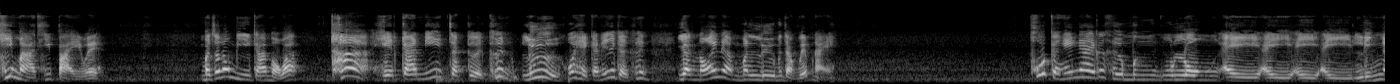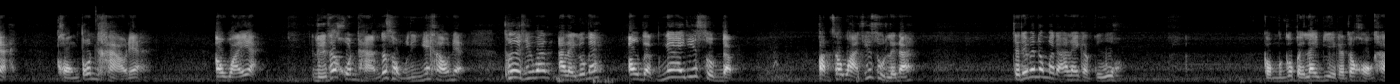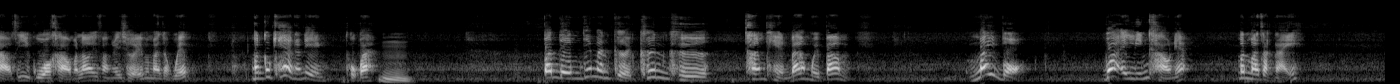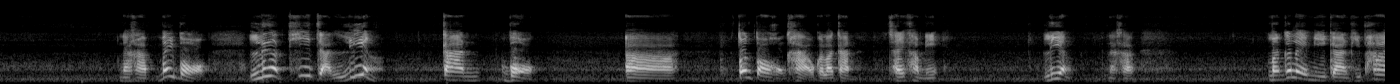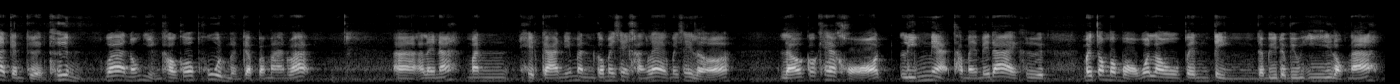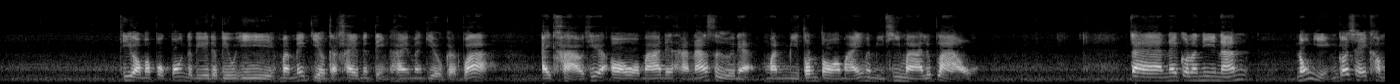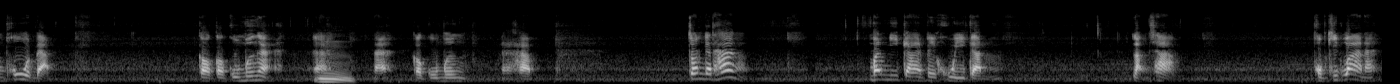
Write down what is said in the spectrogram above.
ที่มาที่ไปเว้ยมันจะต้องมีการบอกว่า ถ้าเหตุการณ์นี้จะเกิดขึ้นลือว่าเหตุการณ์นี้จะเกิดขึ้น อย่างน้อยเนี่ยมันลือมาจากเว็บไหน พูดกันง่ายๆ ก็คือมึงลงไอ้ไอ้ไอไอลิงก์อะ ของต้นข่าวเนี่ย เอาไว้อะ หรือถ้าคนถามก็ส่งลิงก์ให้เขาเนี่ย เพื่อที่ว่าอะไรรู้ไหมเอาแบบง่ายที่สุดแบบปัดสว่างที่สุดเลยนะจะได้ไม่ต้องมาอะไรกับกูก็มึงก็ไปไล่เบี้ยกับเจ้าของข่าวสิกลัวข่าวมาเล่าให้ฟังเฉยๆมันมาจากเว็บ มันก็แค่นั้นเอง ถูกปะ ประเด็นที่มันเกิดขึ้นคือทางเพจบ้างมวยปั้มไม่บอกว่าไอ้ลิงก์ข่าวเนี้ยมันมาจากไหนนะครับ ไม่บอกเลือกที่จะเลี่ยงการบอกอต้นตอของข่าวก็แล้วกัน ใช้คำนี้ เลี่ยงนะครับ มันก็เลยมีการพิพาทกันเกิดขึ้น ว่าน้องหญิงเขาก็พูดเหมือนกับประมาณว่า อ่าอะไรนะ มันเหตุการณ์นี้มันก็ไม่ใช่ครั้งแรกไม่ใช่เหรอ แล้วก็แค่ขอลิงก์เนี่ยทำไมไม่ได้คือ ไม่ต้องมาบอกว่าเราเป็นติ่ง WWE หรอกนะ ที่ออกมาปกป้อง WWE มันไม่เกี่ยวกับใครเป็นติ่งใครมันเกี่ยวกับว่า ไอ้ข่าวที่เอาออกมาในฐานะสื่อเนี่ย มันมีต้นตอไหมมันมีที่มาหรือเปล่า แต่ในกรณีนั้นน้องหญิงก็ใช้คำพูดแบบก็ก็กูมึงอะ่ะอะอืมนะก็กูมึงนะครับ จนกระทั่งมันมีการไปคุยกัน หลังฉาก ผมคิดว่านะ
